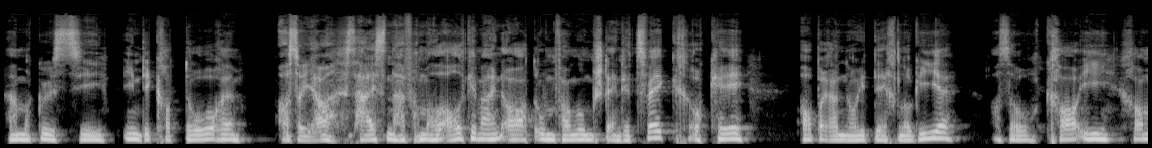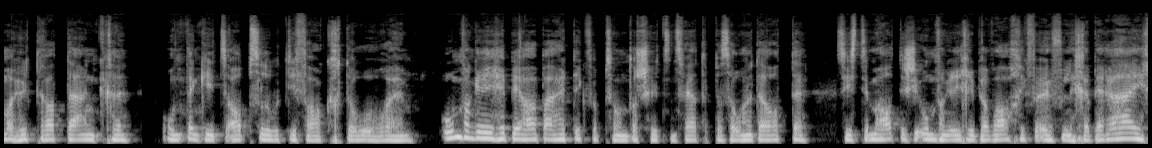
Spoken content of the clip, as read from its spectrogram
haben wir gewisse Indikatoren. Also ja, das heißen einfach mal allgemein Art, Umfang, Umstände, Zweck, okay, aber auch neue Technologien. Also KI kann man heute daran denken. Und dann gibt es absolute Faktoren. Umfangreiche Bearbeitung von besonders schützenswerten Personendaten, systematische umfangreiche Überwachung für öffentlichen Bereich,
